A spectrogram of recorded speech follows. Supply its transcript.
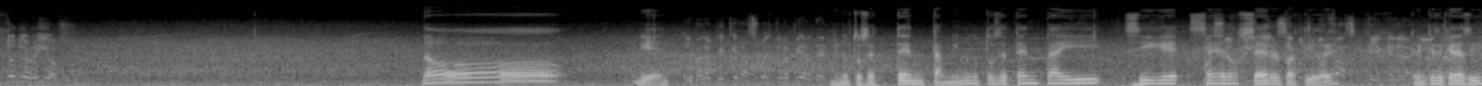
Antonio Ríos. No. Bien. Minuto 70. Minuto 70 y sigue 0-0 el partido, eh. ¿Creen que se quede así?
